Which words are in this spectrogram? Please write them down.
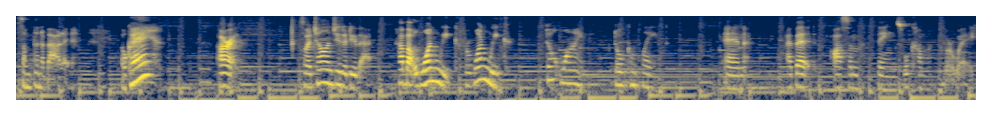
something about it. Okay? All right. So I challenge you to do that. How about one week? For one week, don't whine, don't complain. And I bet awesome things will come your way.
